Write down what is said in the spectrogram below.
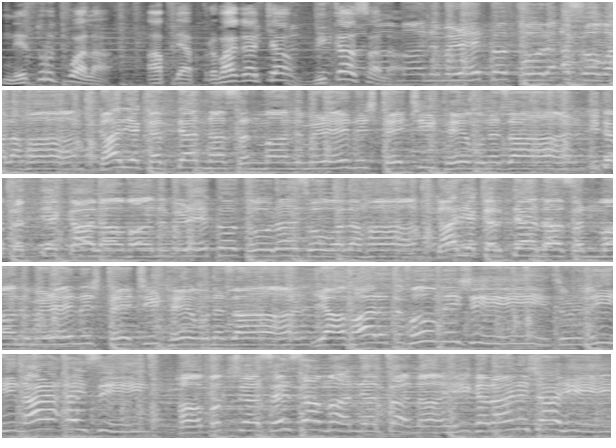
नेतृत्वाला आपल्या प्रभागाच्या विकासाला. मान मिळे तो थोर असो वलहान कार्यकर्त्यांना सन्मान मिळे निष्ठेची ठेवून जाण. इथे प्रत्येकाला मान मिळे तो थोर असो वलहान कार्यकर्त्याला सन्मान मिळे निष्ठेची ठेवून जाण. या भारत भूमीशी जुळली ही नाळ ऐसी. हा पक्ष असे सामान्यांचा नाही घराणशाही.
